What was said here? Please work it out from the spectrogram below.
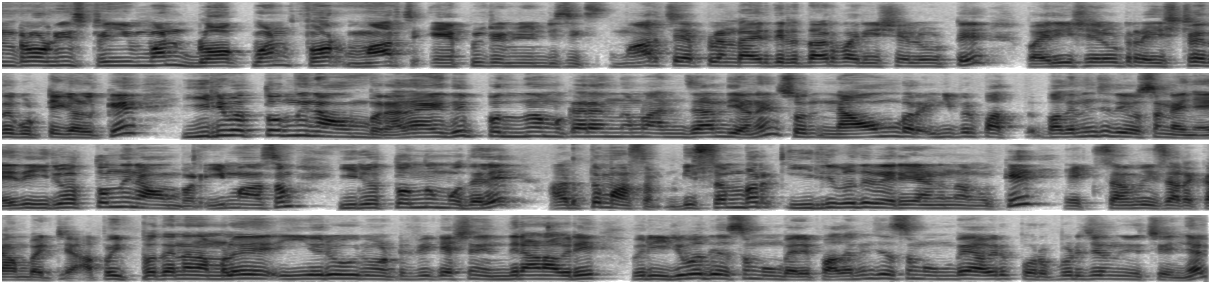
enrol in stream one block one for March April twenty twenty six March April രണ്ടായിരത്തി ഇരുപത്തി ആറ് പരീക്ഷയിലോട്ട് പരീക്ഷയിലോട്ട് രജിസ്റ്റർ ചെയ്ത കുട്ടികൾക്ക് ഇരുപത്തൊന്ന് നവംബർ അതായത് ഇപ്പൊ ഇന്ന് നമുക്കറിയാം നമ്മൾ അഞ്ചാം തീയതിയാണ് സോ നവംബർ ഇനിയിപ്പോൾ പത്ത് പതിനഞ്ച് ദിവസം കഴിഞ്ഞാൽ അതായത് ഇരുപത്തൊന്ന് നവംബർ ഈ മാസം ഇരുപത്തൊന്ന് മുതൽ അടുത്ത മാസം ഡിസംബർ ഇരുപത് വരെയാണ് നമുക്ക് എക്സാം ഫീസ് അടക്കാൻ പറ്റുക. അപ്പോൾ ഇപ്പോൾ തന്നെ നമ്മൾ ഈ ഒരു നോട്ടിഫിക്കേഷൻ എന്തിനാണ് അവർ ഒരു ഇരുപത് ദിവസം മുമ്പേ അല്ലെങ്കിൽ പതിനഞ്ച് ദിവസം മുമ്പേ അവർ പുറപ്പെടുവിച്ചതെന്ന് ചോദിച്ചു കഴിഞ്ഞാൽ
